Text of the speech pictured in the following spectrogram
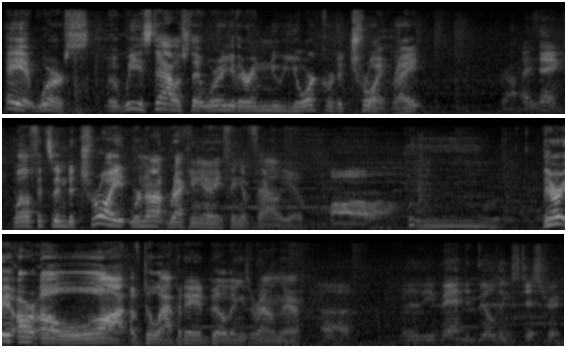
Hey, at worst, uh, we established that we're either in New York or Detroit, right? I think. Well, if it's in Detroit, we're not wrecking anything of value. Oh. There are a lot of dilapidated buildings around there. The abandoned buildings district.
